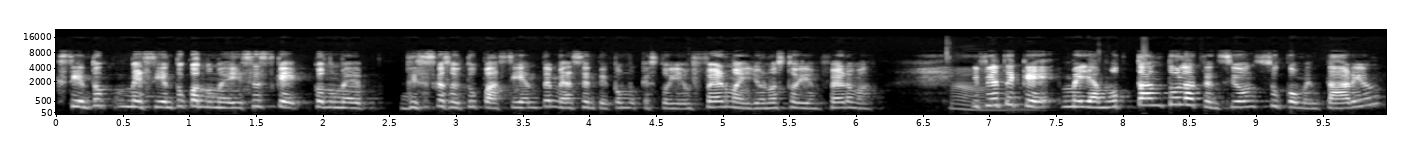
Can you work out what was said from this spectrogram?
siento, me siento cuando me dices que, cuando me dices que soy tu paciente, me hace sentir como que estoy enferma y yo no estoy enferma. Y fíjate ah. que me llamó tanto la atención su comentario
